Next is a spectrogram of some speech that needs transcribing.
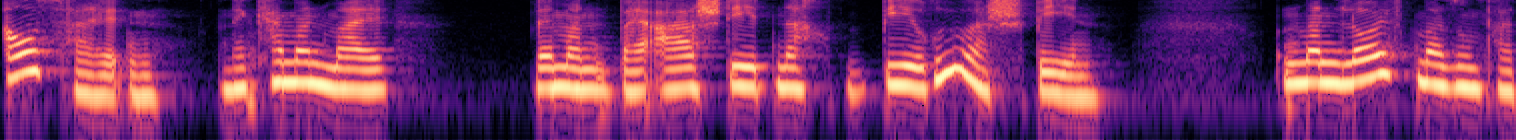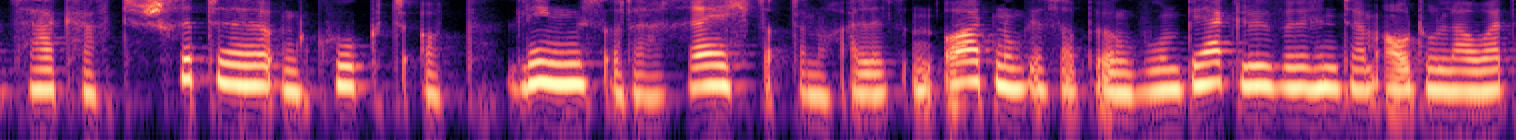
aushalten. Und dann kann man mal, wenn man bei A steht, nach B rüberspähen und man läuft mal so ein paar zaghafte Schritte und guckt, ob links oder rechts, ob da noch alles in Ordnung ist, ob irgendwo ein Berglöwe hinterm Auto lauert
